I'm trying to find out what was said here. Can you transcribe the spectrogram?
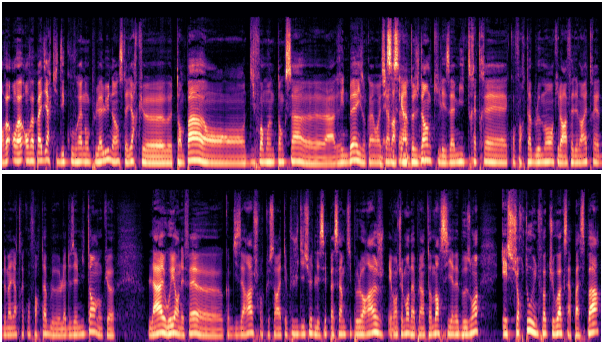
on va, on va, on va pas dire qu'ils découvraient non plus la Lune. Hein. C'est-à-dire que euh, Tampa, en dix fois moins de temps que ça euh, à Green Bay, ils ont quand même réussi à marquer un touchdown qui les a mis très très confortablement, qui leur a fait démarrer très, de manière très confortable euh, la deuxième mi-temps. Donc là, oui, en effet, comme disait Raph, je trouve que ça aurait été plus judicieux de laisser passer un petit peu l'orage, éventuellement d'appeler un temps mort s'il y avait besoin. Et surtout, une fois que tu vois que ça passe pas,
